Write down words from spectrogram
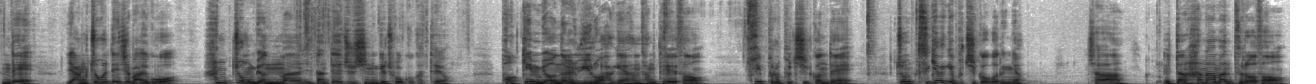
근데 양쪽을 떼지 말고 한쪽 면만 일단 떼주시는 게 좋을 것 같아요. 벗긴 면을 위로 하게 한 상태에서 테이프를 붙일 건데 좀 특이하게 붙일 거거든요. 자, 일단 하나만 들어서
